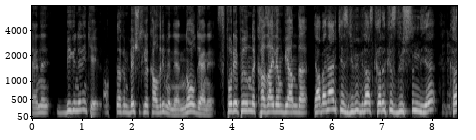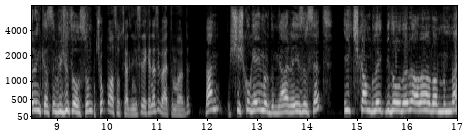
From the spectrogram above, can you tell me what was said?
Yani bir gün dedin ki bakın 500 kilo kaldırayım dedin. Yani ne oldu yani? Spor yapıyordun da kazayla mı bir anda? Ya ben herkes gibi biraz karı kız düşsün diye karın kası vücut olsun. Çok mu asosyaldin? Lisedeyken nasıl bir hayatın vardı? Ben şişko gamer'dım ya Razer set. İlk çıkan Black Widow'ları alan adamdım ben.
